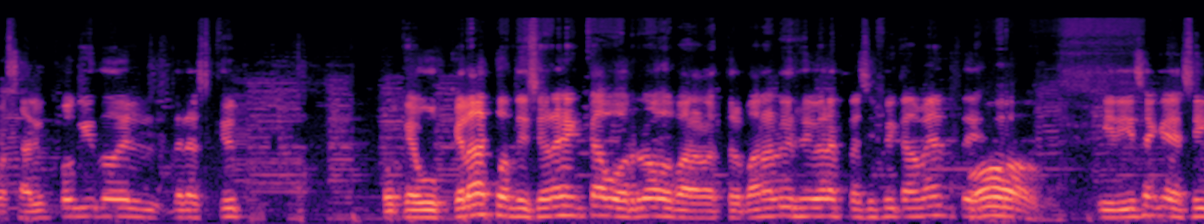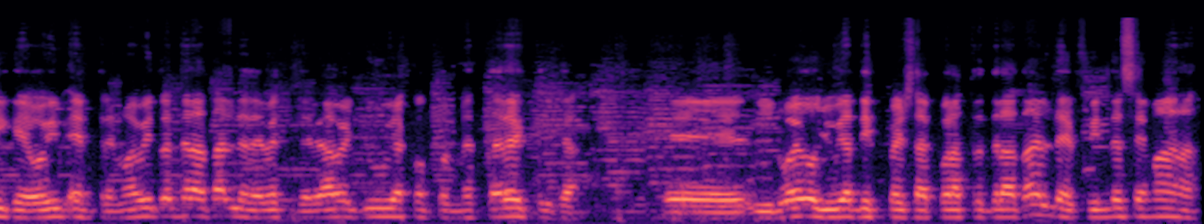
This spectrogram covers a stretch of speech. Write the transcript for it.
me salir un poquito del, del script porque busqué las condiciones en Cabo Rojo para nuestro pana Luis Rivera específicamente. Oh. Y dice que sí, que hoy entre 9 y 3 de la tarde debe, debe haber lluvias con tormenta eléctrica. Eh, y luego lluvias dispersas después de las 3 de la tarde. El fin de semana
